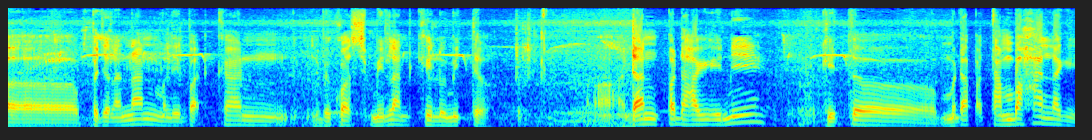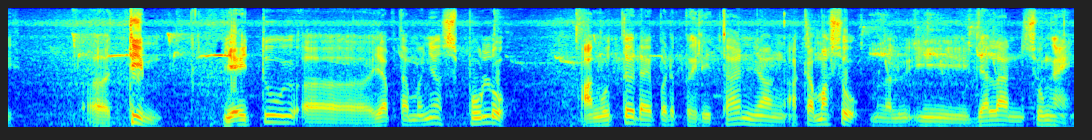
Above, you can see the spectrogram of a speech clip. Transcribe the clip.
uh, perjalanan melibatkan lebih kurang 9 km. Dan pada hari ini, kita mendapat tambahan lagi tim iaitu yang pertamanya 10 anggota daripada perhilitan yang akan masuk melalui jalan sungai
